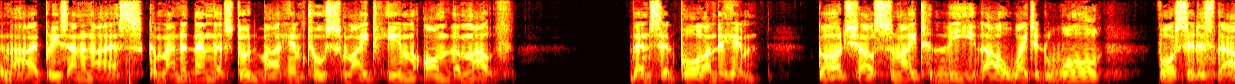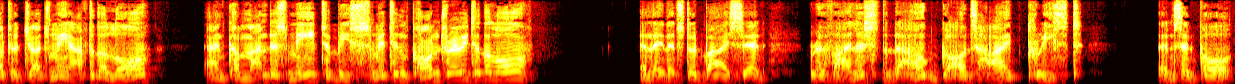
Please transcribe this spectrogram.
And the high priest Ananias commanded them that stood by him to smite him on the mouth. Then said Paul unto him, God shall smite thee, thou whited wall, for sittest thou to judge me after the law? And commandest me to be smitten contrary to the law? And they that stood by said, Revilest thou God's high priest? Then said Paul,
